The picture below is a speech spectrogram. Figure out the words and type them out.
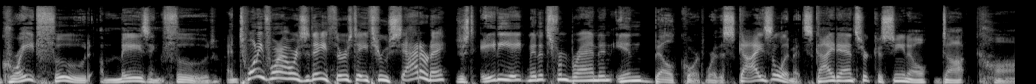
Great food, amazing food. And 24 hours a day, Thursday through Saturday, just 88 minutes from Brandon in Belcourt, where the sky's the limit. SkydancerCasino.com.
